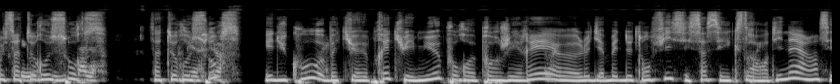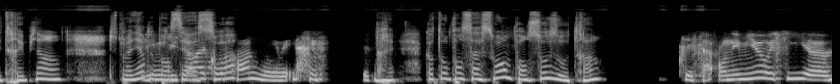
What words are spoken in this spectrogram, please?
Oui, ça te ressource. Ça te Bien ressource. Et du coup, bah, tu, après, tu es mieux pour, pour gérer Ouais. euh, le diabète de ton fils. Et ça, c'est extraordinaire. hein, c'est très bien. hein. De toute manière, de penser à soi, oui. quand on pense à soi, on pense aux autres. Hein. c'est ça. On est mieux aussi euh,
